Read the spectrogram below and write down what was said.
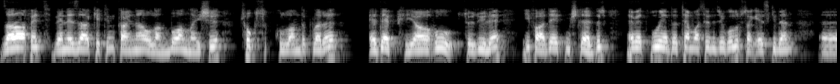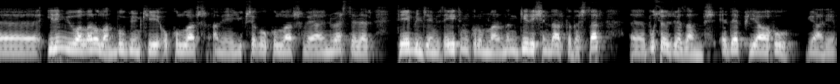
zarafet ve nezaketin kaynağı olan bu anlayışı çok sık kullandıkları edep yahu sözüyle ifade etmişlerdir. Evet buraya da temas edecek olursak eskiden e, ilim yuvaları olan bugünkü okullar hani yüksek okullar veya üniversiteler diyebileceğimiz eğitim kurumlarının girişinde arkadaşlar e, bu söz yazarmış. Edep yahu yani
